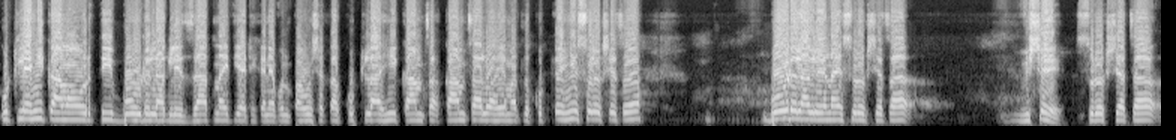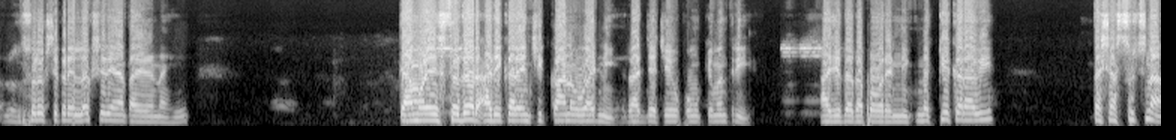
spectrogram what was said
कुठल्याही कामावरती बोर्ड लागले जात नाहीत या ठिकाणी. आपण पाहू शकता कुठलाही काम चा- काम चालू आहे मात्र कुठल्याही सुरक्षेचं बोर्ड लागले नाही. सुरक्षेचा विषय सुरक्षाचा सुरक्षेकडे लक्ष देण्यात आलेलं नाही. त्यामुळे सदर अधिकाऱ्यांची कान उघडणी राज्याचे उपमुख्यमंत्री अजितदादा पवार यांनी नक्की करावी. तशा सूचना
